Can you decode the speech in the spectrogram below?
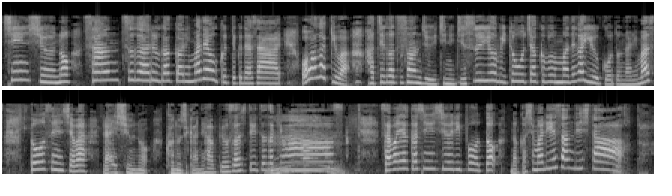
新州の三津軽係まで送ってください。おはがきは、8月31日水曜日到着分までが有効となります。当選者は、来週のこの時間に発表させていただきます。爽やか新州リポート、中島理恵さんでした。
